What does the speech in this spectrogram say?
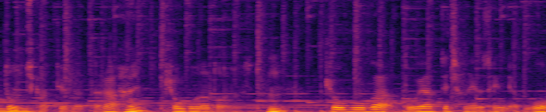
ん。どっちかっていうんだったら、はい。競合だと思います。うん。競合がどうやってチャンネル戦略を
